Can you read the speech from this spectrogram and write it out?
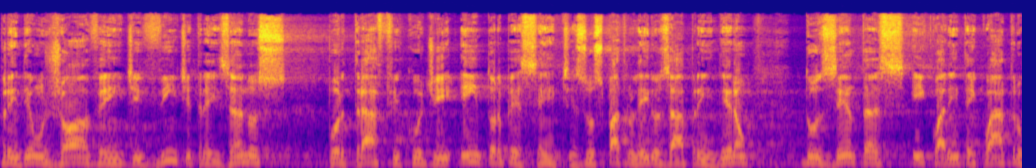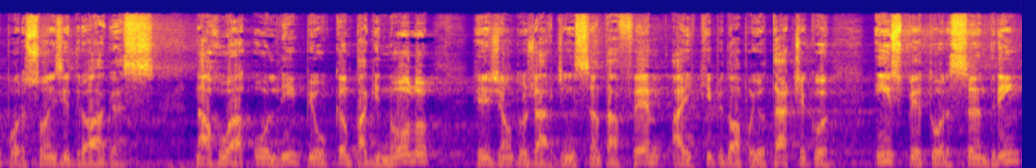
prendeu um jovem de 23 anos por tráfico de entorpecentes. Os patrulheiros apreenderam 244 porções de drogas na rua Olímpio Campagnolo, região do Jardim Santa Fé. A equipe do apoio tático, inspetor Sandrin,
